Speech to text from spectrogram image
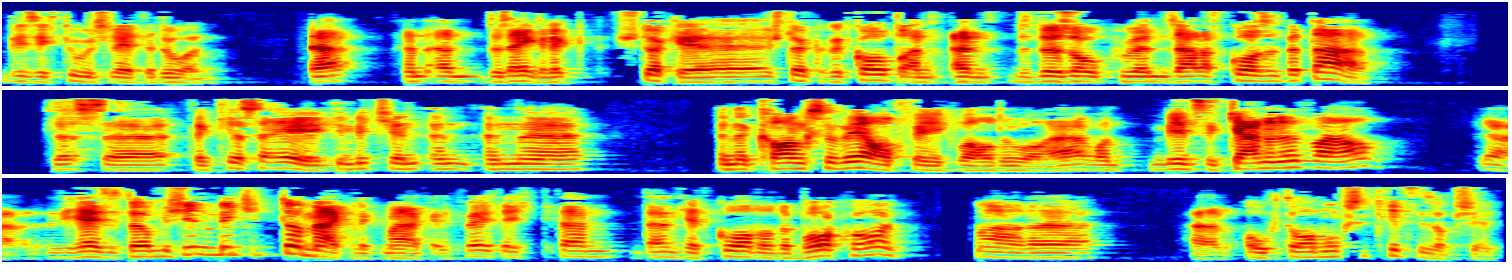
bij zich toesleet te doen. Ja? En, en dus eigenlijk stukken, uh, stukken goedkoper en, en dus ook gewoon zelf kost betalen. Dus uh, dan kun je eigenlijk een beetje een, een, een, een krankse wereld, vind ik wel, door. Hè? Want mensen kennen het wel. Ja, die gaat het misschien een beetje te makkelijk maken. Ik weet dat je dan, dan gaat door de bok gewoon. Maar uh, ook daar moet ze kritisch op zijn.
